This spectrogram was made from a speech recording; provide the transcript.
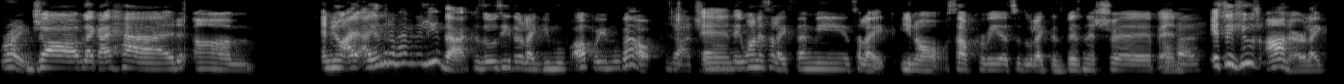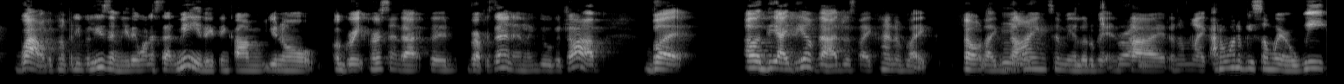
right, job like I had. Um, and you know, I, I ended up having to leave that because it was either like you move up or you move out. gotcha. And they wanted to like send me to like you know South Korea to do like this business trip and okay, it's a huge honor. Like, wow, the company believes in me. They want to send me. They think I'm, you know, a great person that could represent and like do a good job. But uh, the idea of that just like kind of like felt like Mm. dying to me a little bit Right. inside. And I'm like, I don't want to be somewhere a week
